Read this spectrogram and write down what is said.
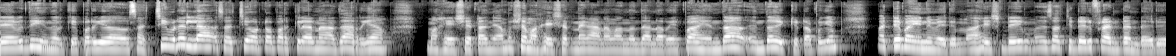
രേവതി എന്ന് വിളിക്കുക. പറയുക സച്ചി ഇവിടെ അല്ല സച്ചി ഓട്ടോ പാർക്കിലാണ്. അതറിയാം. മഹേഷ് ഏട്ടാ ഞാൻ പക്ഷേ മഹേഷ് ഏട്ടനെ കാണാൻ വന്നതാണ്. അറിയാം. അപ്പോൾ എന്താ എന്താ വെക്കട്ടോ? അപ്പോഴേക്കും മറ്റേ പയ്യനും വരും. മഹേഷിന്റെയും സച്ചിന്റെ ഒരു ഫ്രണ്ട് ഉണ്ട്. ഒരു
